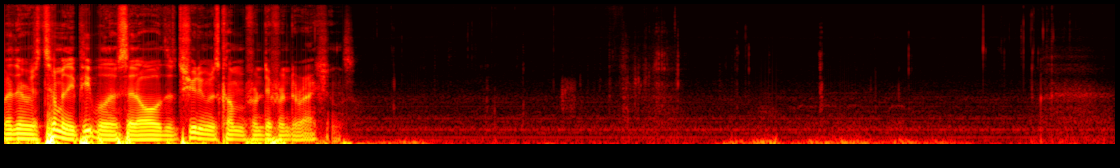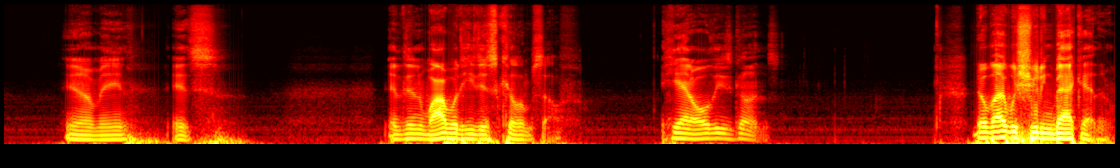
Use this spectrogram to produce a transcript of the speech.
But there was too many people that said, "Oh, the shooting was coming from different directions." You know what I mean? It's and then why would he just kill himself? He had all these guns. Nobody was shooting back at him.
